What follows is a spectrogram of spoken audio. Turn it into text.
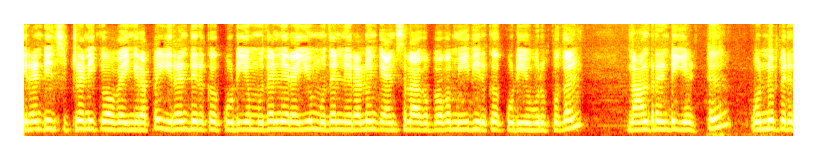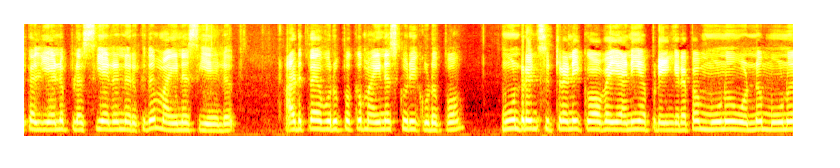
இரண்டின் சிற்றணிக்கோவைங்கிறப்ப இரண்டு இருக்கக்கூடிய முதல் நிறையும் முதல் நிரலும் கேன்சல் ஆக போக மீதி இருக்கக்கூடிய உறுப்புகள் நாலு ரெண்டு எட்டு ஒன்று பெருக்கல் ஏழு ப்ளஸ் ஏழுன்னு இருக்குது மைனஸ் ஏழு. அடுத்த உறுப்புக்கு மைனஸ் குறி கொடுப்போம். மூன்றின் சிற்றணி கோவை அணி அப்படிங்கிறப்ப மூணு ஒன்று மூணு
